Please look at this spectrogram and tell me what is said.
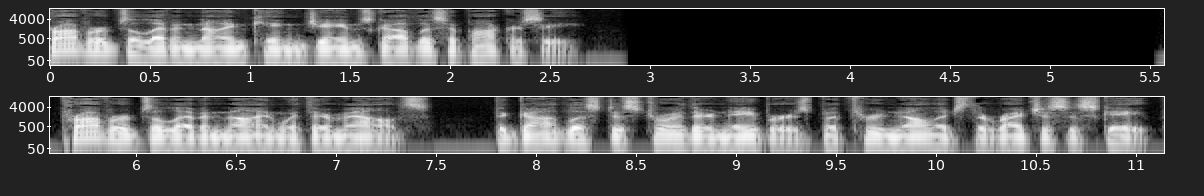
Proverbs 11:9 King James Godless hypocrisy. Proverbs 11:9 With their mouths, the godless destroy their neighbors, but through knowledge the righteous escape.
